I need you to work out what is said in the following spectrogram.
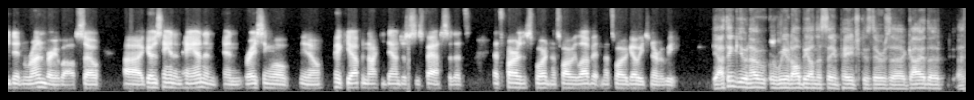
you didn't run very well. So uh, it goes hand in hand, and and racing will you know pick you up and knock you down just as fast. So that's that's part of the sport, and that's why we love it, and that's why we go each and every week. Yeah, I think you and I we would all be on the same page because there's a guy that uh,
